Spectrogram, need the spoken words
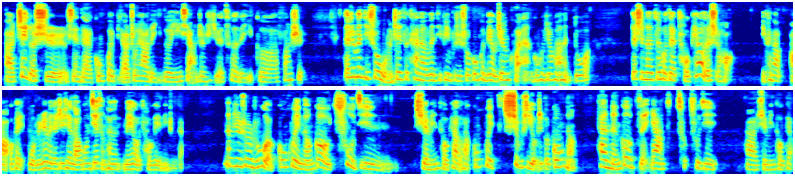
啊，这个是现在工会比较重要的一个影响政治决策的一个方式。但是问题说，我们这次看到的问题并不是说工会没有捐款，工会捐款很多，但是呢，最后在投票的时候，你看到啊，OK，我们认为的这些劳工阶层他们没有投给民主党，那么就是说，如果工会能够促进选民投票的话，工会是不是有这个功能？它能够怎样促促进啊选民投票？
